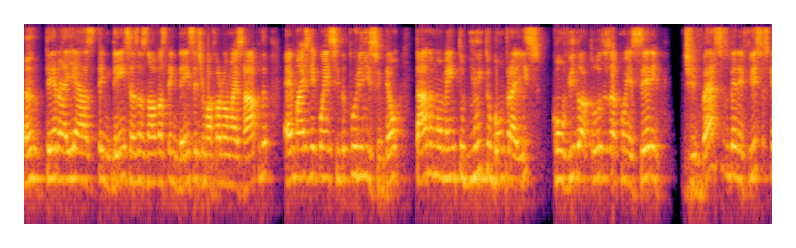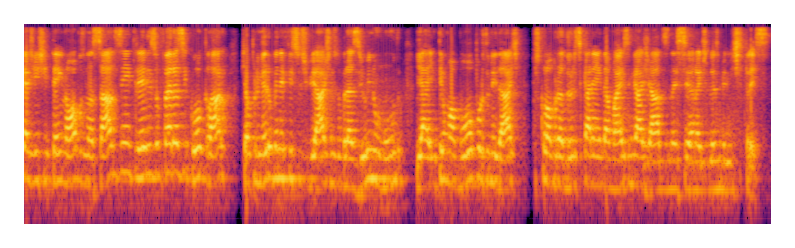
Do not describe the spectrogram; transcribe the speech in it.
antena aí as tendências, as novas tendências de uma forma mais rápida, é mais reconhecido por isso. Então, está no momento muito bom para isso. Convido a todos a conhecerem diversos benefícios que a gente tem novos lançados, e entre eles o Férias e Co, claro, que é o primeiro benefício de viagens no Brasil e no mundo, e aí tem uma boa oportunidade para os colaboradores ficarem ainda mais engajados nesse ano de 2023.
